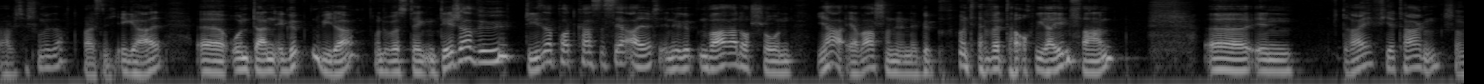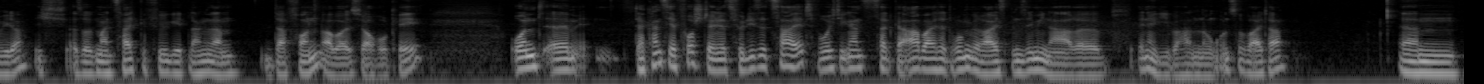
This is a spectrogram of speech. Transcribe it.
habe ich das schon gesagt? Weiß nicht, egal. Äh, und dann Ägypten wieder. Und du wirst denken, Déjà-vu, dieser Podcast ist sehr alt. In Ägypten war er doch schon. Ja, er war schon in Ägypten und er wird da auch wieder hinfahren. Äh, in drei, vier Tagen schon wieder. Ich, also mein Zeitgefühl geht langsam davon, aber ist ja auch okay. Und ähm, da kannst du dir vorstellen, jetzt für diese Zeit, wo ich die ganze Zeit gearbeitet, rumgereist bin, Seminare, Energiebehandlung und so weiter, ähm,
